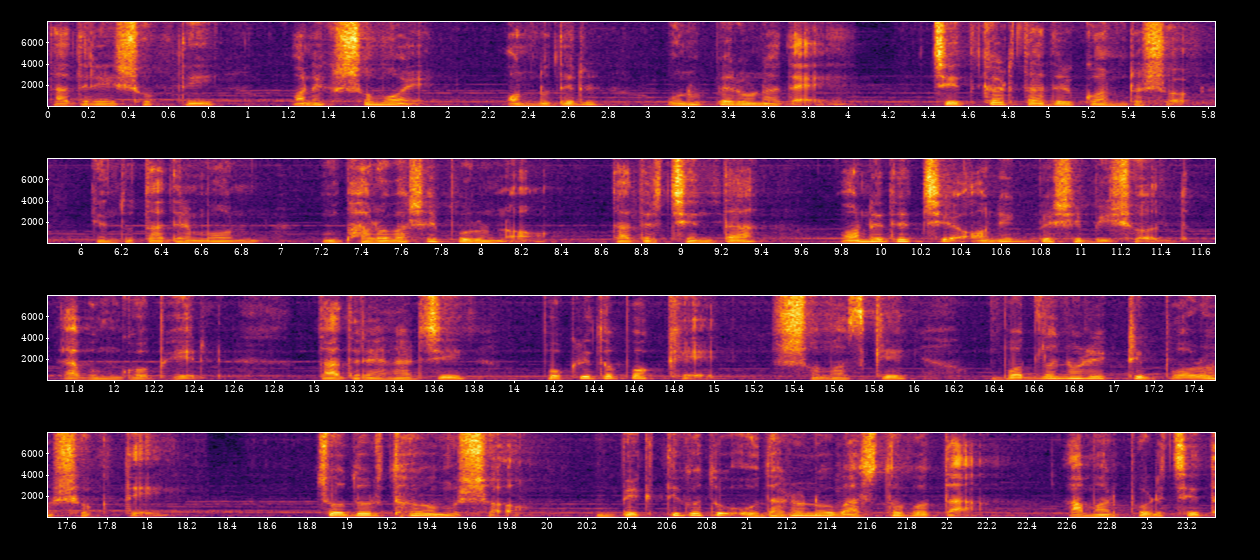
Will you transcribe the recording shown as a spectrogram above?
তাদের এই শক্তি অনেক সময় অন্যদের অনুপ্রেরণা দেয়। চিৎকার তাদের কণ্ঠস্বর, কিন্তু তাদের মন ভালোবাসায় পূর্ণ। তাদের চিন্তা অন্যদের চেয়ে অনেক বেশি বিশদ এবং গভীর। তাদের এনার্জি প্রকৃতপক্ষে সমাজকে বদলানোর একটি বড় শক্তি। চতুর্থ অংশ, ব্যক্তিগত উদাহরণ ও বাস্তবতা। আমার পরিচিত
